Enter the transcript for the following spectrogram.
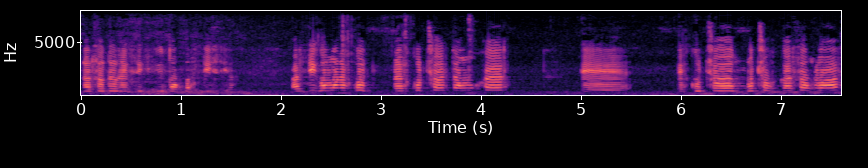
nosotros le exigimos justicia. Así como no, escuchó a esta mujer, eh, escuchó muchos casos más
